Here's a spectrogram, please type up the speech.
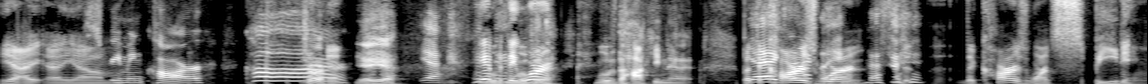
yeah. I, I um. Screaming car, car. Sure, yeah, yeah. Yeah. Yeah, Move- but they move weren't. the, move the hockey net. But Yeah, the cars exactly. weren't. The, the cars weren't speeding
